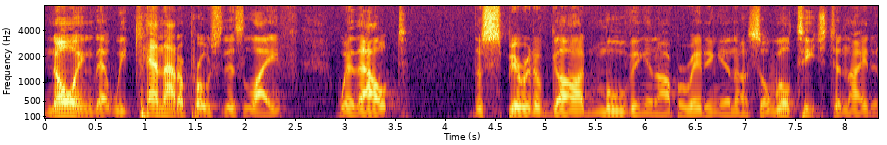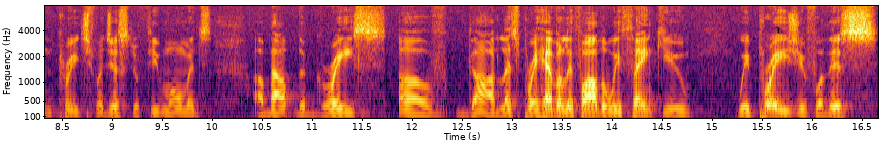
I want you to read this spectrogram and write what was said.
knowing that we cannot approach this life without the Spirit of God moving and operating in us. So we'll teach tonight and preach for just a few moments about the grace of God. Let's pray. Heavenly Father, we thank you. We praise you for this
